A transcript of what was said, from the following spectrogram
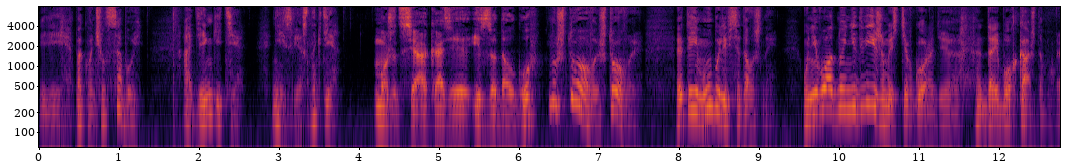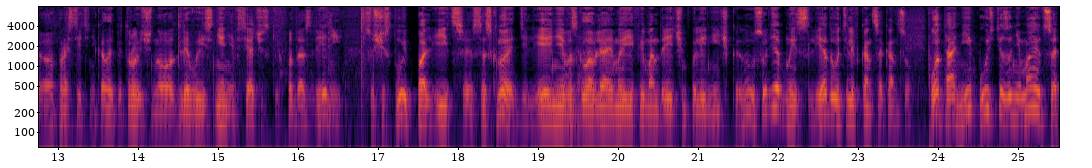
и покончил с собой. А деньги те неизвестно где. Может, вся оказия из-за долгов? Ну что вы, что вы. Это ему были все должны. У него одной недвижимости в городе, дай бог каждому. Э, простите, Николай Петрович, но для выяснения всяческих подозрений существует полиция, сыскное отделение, возглавляемое Ефим Андреевичем Полиничко, ну, судебные следователи, в конце концов. Вот они пусть и занимаются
